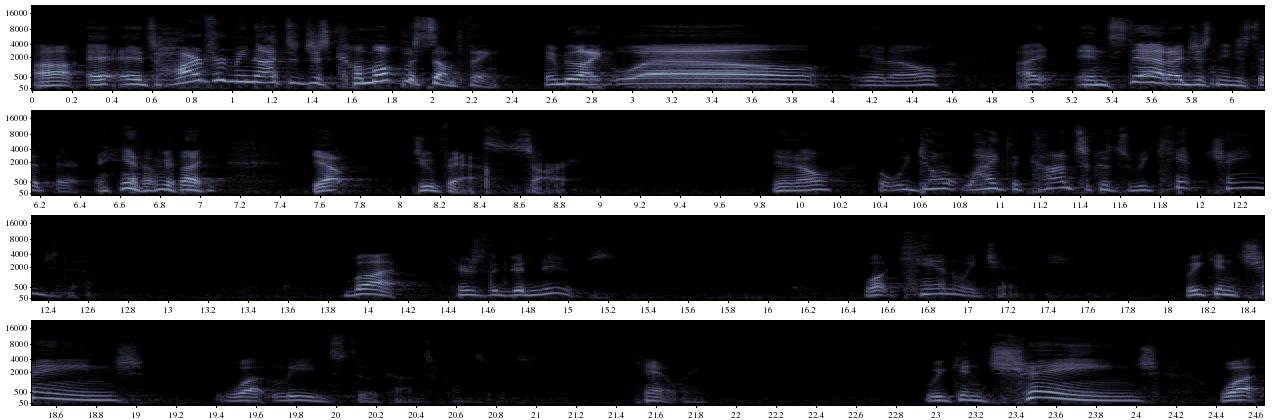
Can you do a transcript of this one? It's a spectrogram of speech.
Uh, it's hard for me not to just come up with something and be like, well, you know, I, instead I just need to sit there, you know, be like, yep, too fast, sorry. You know, but we don't like the consequences. We can't change them. But here's the good news what can we change? We can change what leads to the consequences, can't we? We can change what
